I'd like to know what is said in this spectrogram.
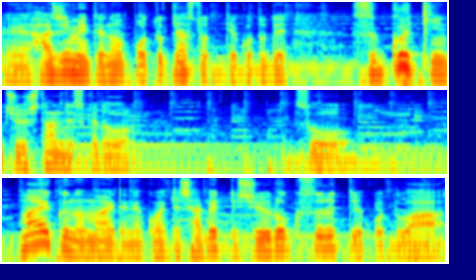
えー、初めてのポッドキャストっていうことですっごい緊張したんですけど。そう。マイクの前でねこうやって喋って収録するっていうことは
